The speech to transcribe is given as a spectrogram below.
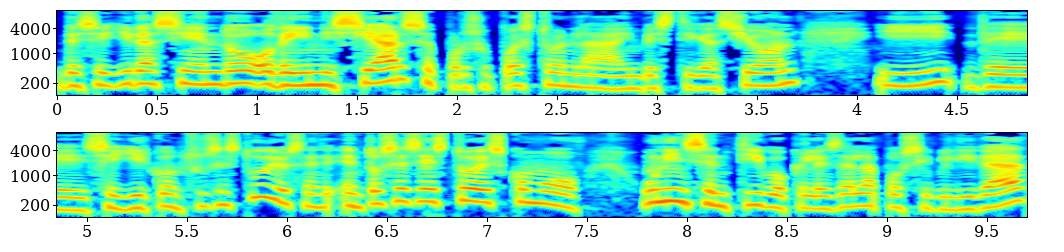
de seguir haciendo o de iniciarse, por supuesto, en la investigación y de seguir con sus estudios. Entonces esto es como un un incentivo que les da la posibilidad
